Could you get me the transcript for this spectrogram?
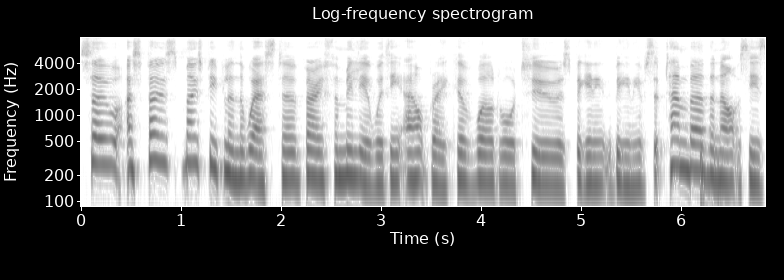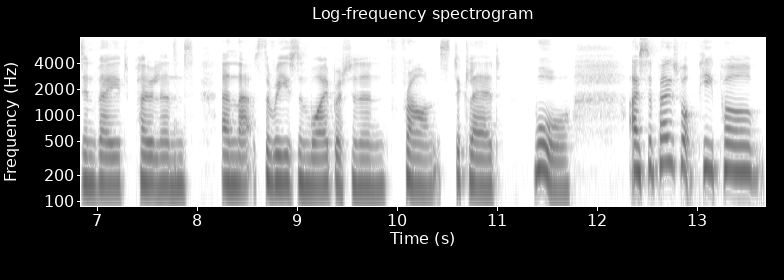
So, I suppose most people in the West are very familiar with the outbreak of World War II as beginning at the beginning of September. The Nazis invade Poland, and that's the reason why Britain and France declared war. I suppose what people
